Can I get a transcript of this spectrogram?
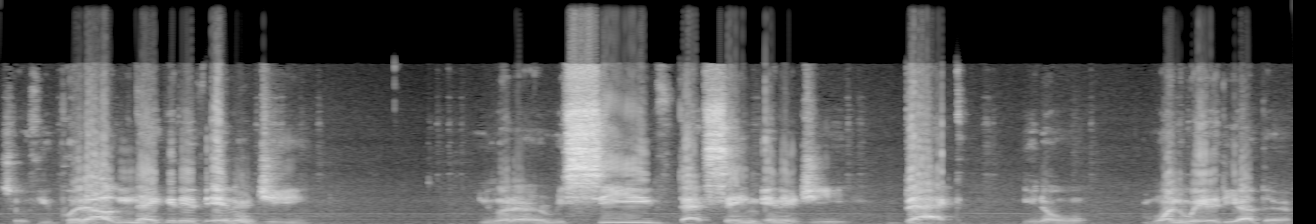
So if you put out negative energy, you're going to receive that same energy back, you know, one way or the other.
